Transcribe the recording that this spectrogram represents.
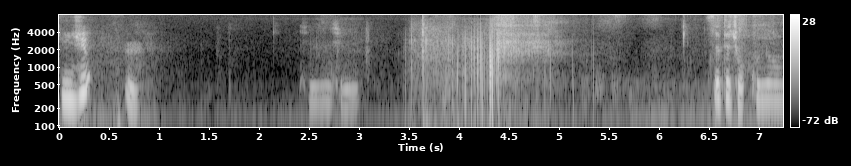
진심? 진심. 세트 좋고요.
